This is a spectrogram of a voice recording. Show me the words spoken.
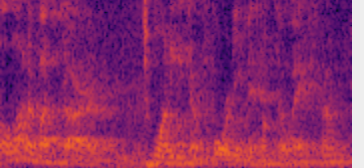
A lot of us are 20 to 40 minutes away from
